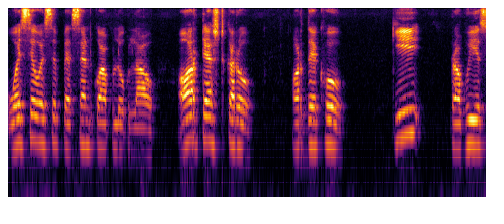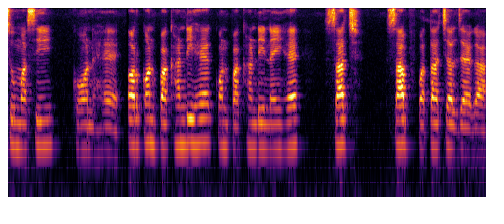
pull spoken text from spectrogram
वैसे वैसे पेशेंट को आप लोग लाओ और टेस्ट करो। और देखो कि प्रभु यीशु मसीह कौन है और कौन पाखंडी है, कौन पाखंडी नहीं है, सच सब पता चल जाएगा।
